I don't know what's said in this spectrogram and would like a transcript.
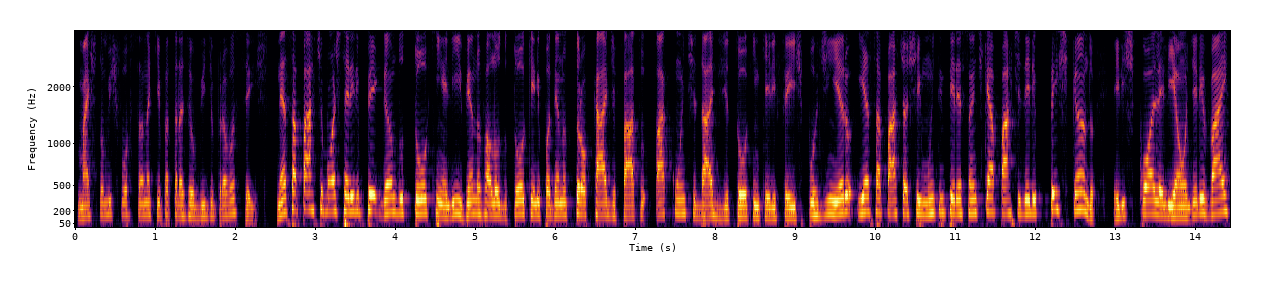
mas tô me esforçando aqui para trazer o vídeo para vocês. Nessa parte mostra ele pegando o token ali, vendo o valor do token, ele podendo trocar de fato a quantidade de token que ele fez por dinheiro, e essa parte eu achei muito interessante, que é a parte dele pescando. Ele escolhe ali aonde ele vai,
